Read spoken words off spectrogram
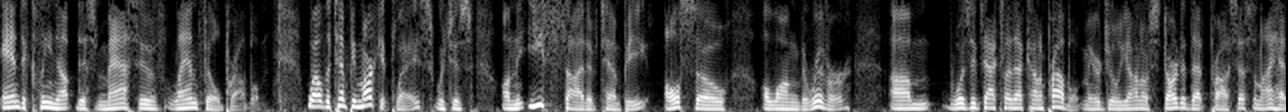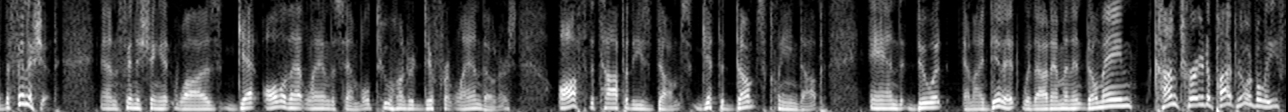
and to clean up this massive landfill problem. Well, the Tempe Marketplace, which is on the east side of Tempe, also along the river, um, was exactly that kind of problem. Mayor Giuliano started that process, and I had to finish it. And finishing it was get all of that land assembled, 200 different landowners, off the top of these dumps, get the dumps cleaned up, and do it. And I did it without eminent domain, contrary to popular belief,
